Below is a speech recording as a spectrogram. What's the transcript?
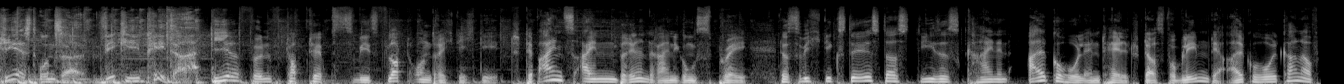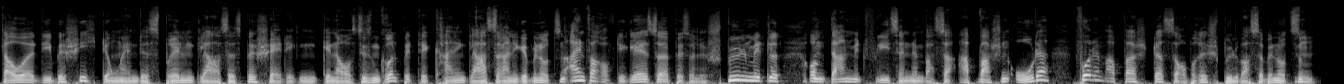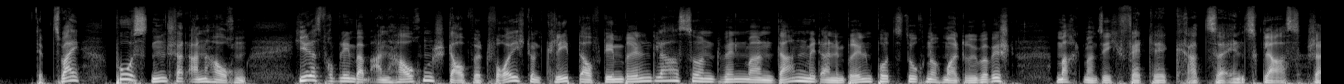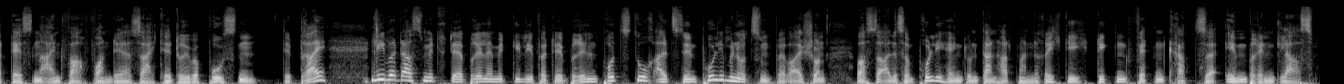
Hier ist unser Wiki Peter. Hier fünf Top-Tipps, wie es flott und richtig geht. Tipp 1, ein Brillenreinigungsspray. Das Wichtigste ist, dass dieses keinen Alkohol enthält. Das Problem, der Alkohol kann auf Dauer die Beschichtungen des Brillenglases beschädigen. Genau aus diesem Grund bitte keinen Glasreiniger benutzen. Einfach auf die Gläser ein bisschen Spülmittel und dann mit fließendem Wasser abwaschen oder vor dem Abwasch das saubere Spülwasser benutzen. Tipp 2, pusten statt anhauchen. Hier das Problem beim Anhauchen, Staub wird feucht und klebt auf dem Brillenglas und wenn man dann mit einem Brillenputztuch nochmal drüber wischt, macht man sich fette Kratzer ins Glas. Stattdessen einfach von der Seite drüber pusten. Tipp 3. Lieber das mit der Brille mitgelieferte Brillenputztuch als den Pulli benutzen. Wer weiß schon, was da alles am Pulli hängt und dann hat man richtig dicken, fetten Kratzer im Brillenglas.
